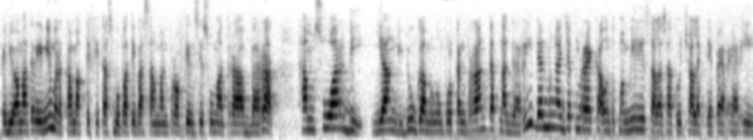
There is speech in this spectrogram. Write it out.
Video amatir ini merekam aktivitas Bupati Pasaman Provinsi Sumatera Barat Hamsuwardi yang diduga mengumpulkan perangkat nagari dan mengajak mereka untuk memilih salah satu caleg DPR RI.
